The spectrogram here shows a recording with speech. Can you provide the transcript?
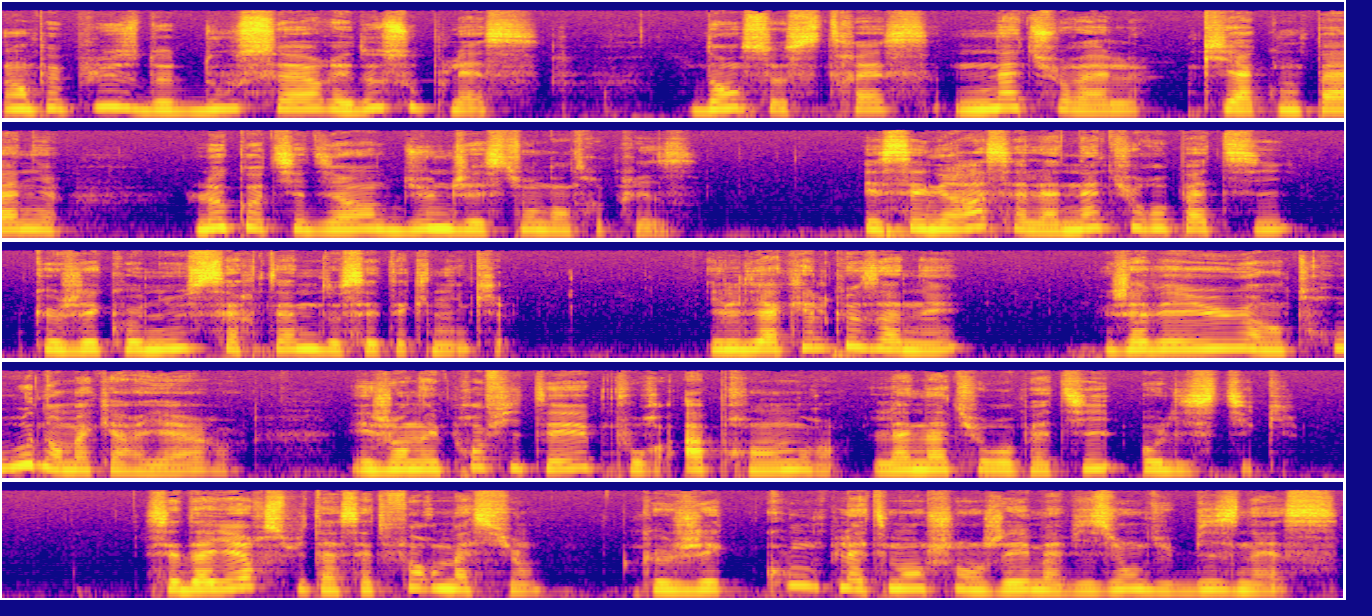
un peu plus de douceur et de souplesse dans ce stress naturel qui accompagne le quotidien d'une gestion d'entreprise. Et c'est grâce à la naturopathie que j'ai connu certaines de ces techniques. Il y a quelques années, j'avais eu un trou dans ma carrière et j'en ai profité pour apprendre la naturopathie holistique. C'est d'ailleurs suite à cette formation que j'ai complètement changé ma vision du business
